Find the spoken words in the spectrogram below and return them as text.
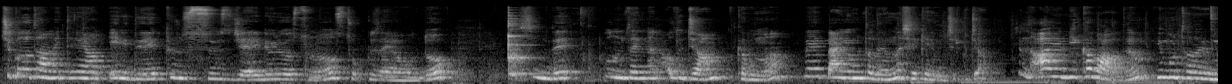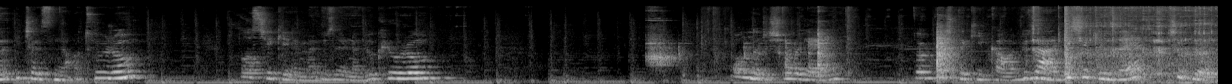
Çikolatam ve tereyağım eridi. Pürüzsüzce görüyorsunuz. Çok güzel oldu. Şimdi bunun üzerinden alacağım kabımı ve ben yumurtalarımla şekerimi çırpacağım. Şimdi ayrı bir kaba aldım. Yumurtalarımı içerisine atıyorum. Toz şekerimi üzerine döküyorum. Onları şöyle 4-5 dakika güzel bir şekilde çırpıyorum.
